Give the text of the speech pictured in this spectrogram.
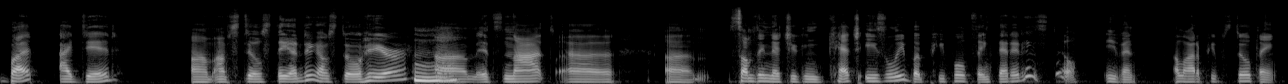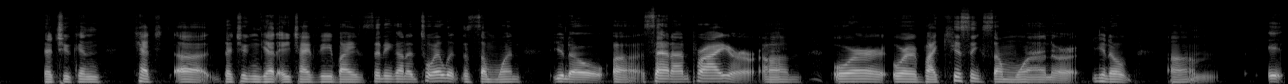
but I did. Um, I'm still standing. I'm still here. Mhm. Um, it's not uh, um, something that you can catch easily, but people think that it is still. Even a lot of people still think that you can catch uh, that you can get HIV by sitting on a toilet to someone you know uh, sat on prior, um, or or by kissing someone, or you know, um, it,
